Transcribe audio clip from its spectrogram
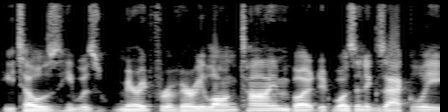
He tells he was married for a very long time, but it wasn't exactly,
